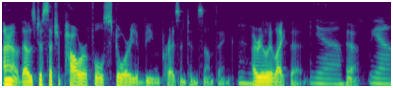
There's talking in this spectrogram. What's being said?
I don't know, that was just such a powerful story of being present in something. I mm-hmm. really like that. yeah Yeah. yeah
